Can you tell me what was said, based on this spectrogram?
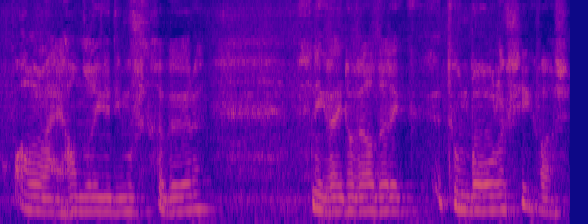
Op allerlei handelingen die moesten gebeuren. En ik weet nog wel dat ik toen behoorlijk ziek was.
